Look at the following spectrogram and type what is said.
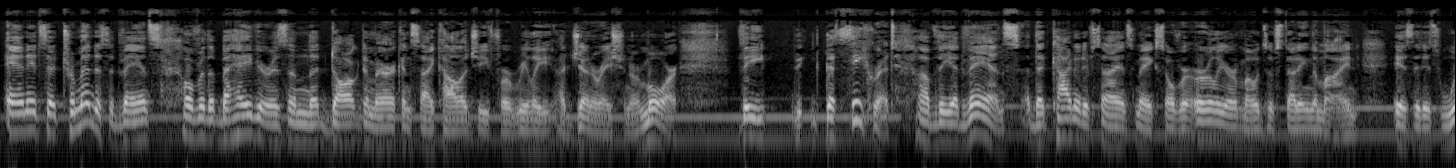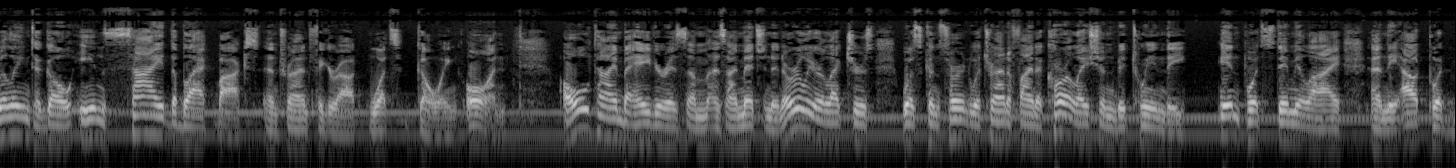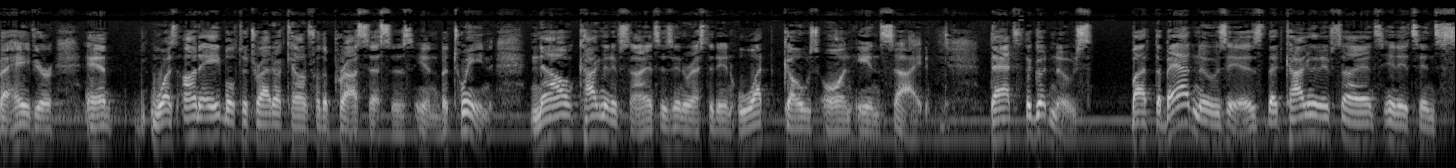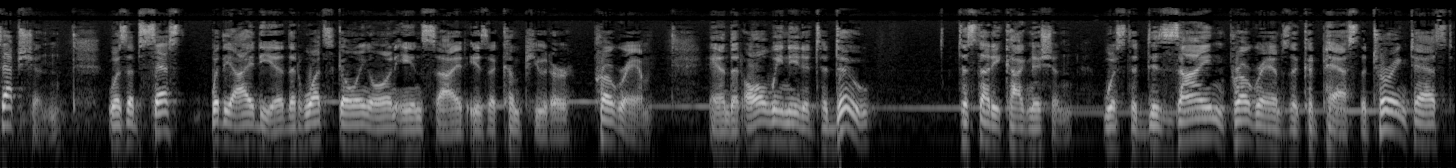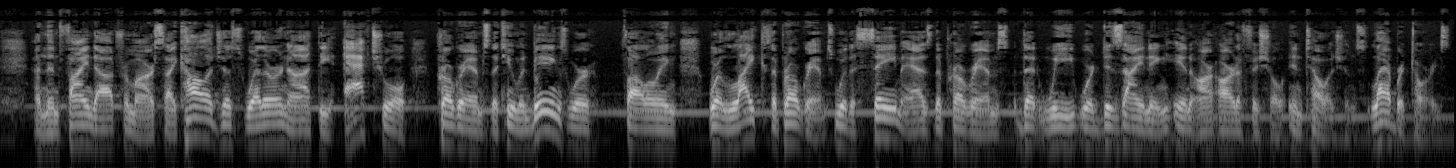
And it's a tremendous advance over the behaviorism that dogged American psychology for really a generation or more. The the secret of the advance that cognitive science makes over earlier modes of studying the mind is that it's willing to go inside the black box and try and figure out what's going on. Old time behaviorism, as I mentioned in earlier lectures, was concerned with trying to find a correlation between the input stimuli and the output behavior and was unable to try to account for the processes in between. Now, cognitive science is interested in what goes on inside. That's the good news. But the bad news is that cognitive science, in its inception, was obsessed with the idea that what's going on inside is a computer program, and that all we needed to do to study cognition was to design programs that could pass the Turing test and then find out from our psychologists whether or not the actual programs that human beings were following were like the programs, were the same as the programs that we were designing in our artificial intelligence laboratories.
